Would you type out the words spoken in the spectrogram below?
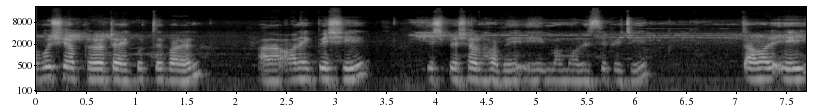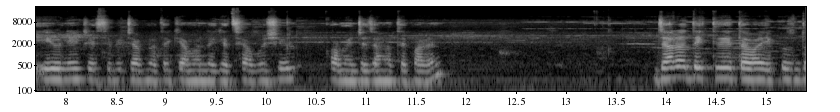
অবশ্যই আপনারা ট্রাই করতে পারেন। অনেক বেশি স্পেশাল হবে এই মোমো রেসিপিটি। তো আমার এই ইউনিক রেসিপিটা আপনাদের কেমন লেগেছে অবশ্যই কমেন্টে জানাতে পারেন। যারা দেখতে দেখতে আমার এই পর্যন্ত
